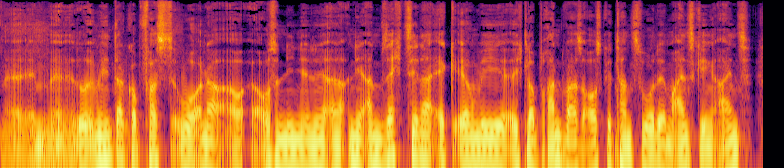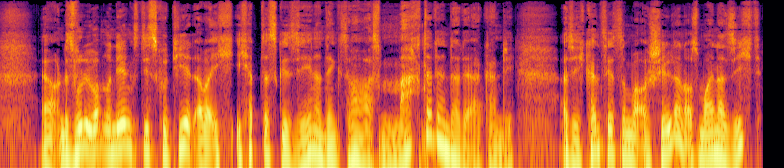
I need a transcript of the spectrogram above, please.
im, äh, so im Hinterkopf hast, wo an der Außenlinie, nee, am 16er Eck irgendwie, ich glaube Brand war es, ausgetanzt wurde im 1 gegen 1. Ja, und es wurde überhaupt noch nirgends diskutiert, aber ich, ich habe das gesehen und denke, sag mal, was macht er denn da, der Akanji? Also ich kann es jetzt nochmal schildern aus meiner Sicht.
